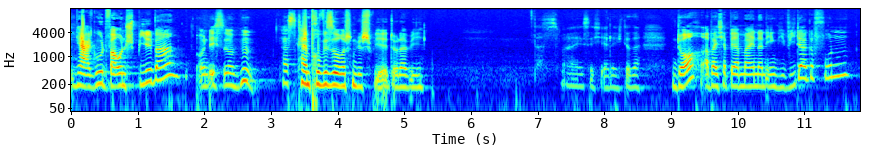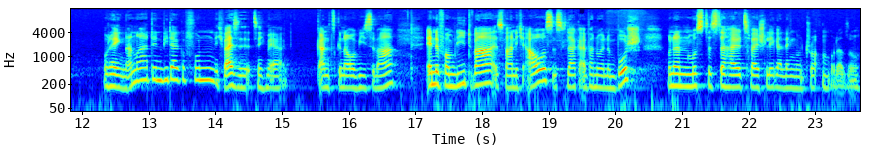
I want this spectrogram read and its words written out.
ja, gut, war unspielbar. Und ich so, hm. Hast keinen provisorischen gespielt, oder wie? Das weiß ich ehrlich gesagt. Doch, aber ich habe ja meinen dann irgendwie wiedergefunden. Oder irgendein anderer hat den wiedergefunden. Ich weiß jetzt nicht mehr ganz genau, wie es war. Ende vom Lied war, es war nicht aus, es lag einfach nur in einem Busch. Und dann musstest du halt zwei Schlägerlängen und droppen oder so.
